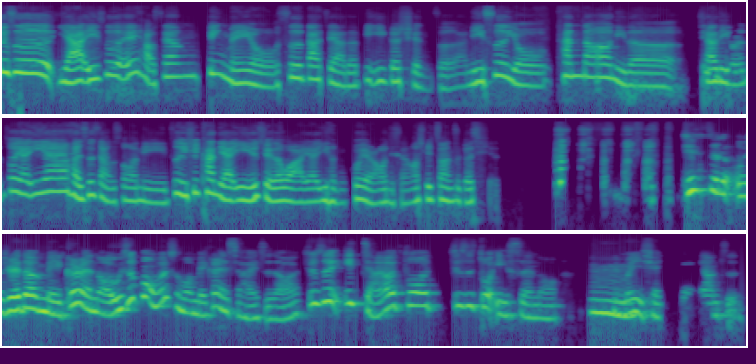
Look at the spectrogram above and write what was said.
就是牙医是哎，好像并没有是大家的第一个选择啊。你是有看到你的家里有人做牙医啊，还是讲说你自己去看牙医，就觉得哇，牙医很贵，然后你想要去赚这个钱？其实我觉得每个人哦，我是不懂为什么每个人小孩子哦，就是一讲要做就是做医生哦。嗯，你们以前这样子，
